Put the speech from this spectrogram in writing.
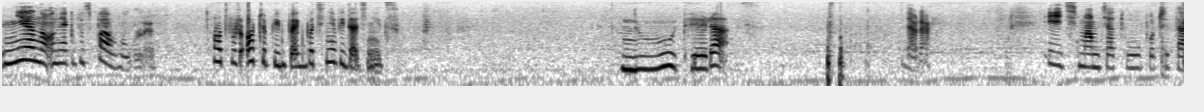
Nie no, on jakby spał w ogóle. Otwórz oczy, Pimpek, bo ci nie widać nic. No, teraz. Dobra. Idź, mamcia tu poczyta.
